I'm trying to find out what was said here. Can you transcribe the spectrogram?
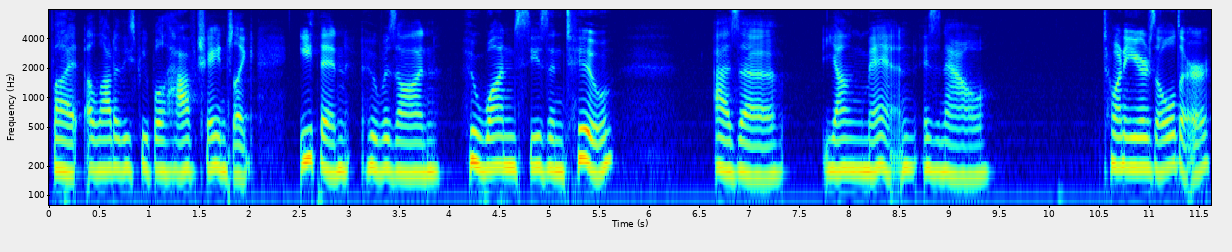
but a lot of these people have changed. Like Ethan, who was on, who won season two as a young man, is now 20 years older,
